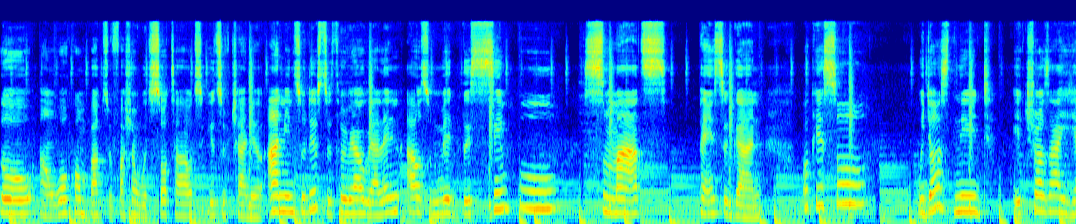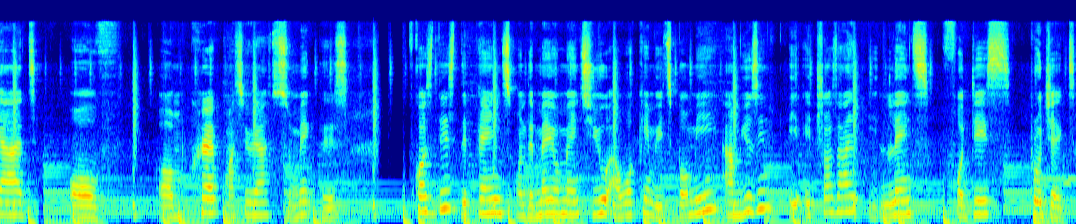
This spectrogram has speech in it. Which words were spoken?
Hello and welcome back to Fashion with Sought Out YouTube channel and in today's tutorial we are learning how to make this simple smart pencil gown. Okay so we just need a trouser yard of um, crepe material to make this. Of course this depends on the measurement you are working with but me I'm using a, a trouser length for this project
